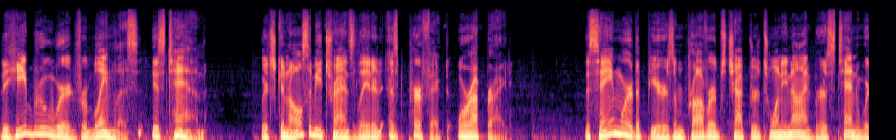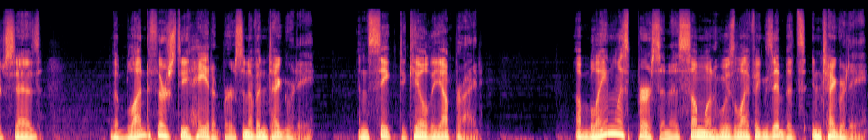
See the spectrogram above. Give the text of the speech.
The Hebrew word for blameless is tam, which can also be translated as perfect or upright. The same word appears in Proverbs chapter 29 verse 10 which says, The bloodthirsty hate a person of integrity and seek to kill the upright. A blameless person is someone whose life exhibits integrity.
